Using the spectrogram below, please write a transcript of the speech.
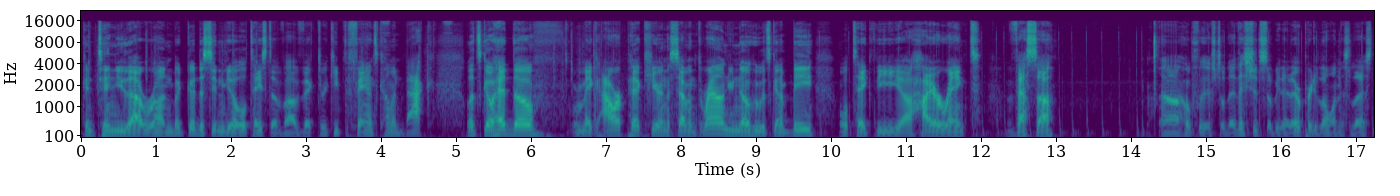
continue that run, but good to see them get a little taste of uh, victory. Keep the fans coming back. Let's go ahead though. We'll make our pick here in the seventh round. You know who it's going to be. We'll take the uh, higher ranked Vesa. Uh, hopefully they're still there. They should still be there. They were pretty low on this list.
